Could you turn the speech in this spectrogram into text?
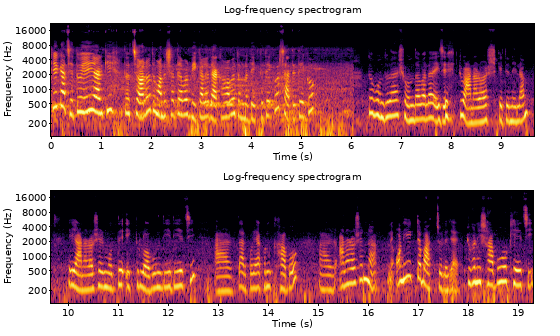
ঠিক আছে? তো এই আর কি, তো চলো তোমাদের সাথে আবার বিকালে দেখা হবে। তোমরা দেখতে থেকো, সাথে থেকো। তো বন্ধুরা, সন্ধ্যাবেলা এই যে একটু আনারস কেটে নিলাম। এই আনারসের মধ্যে একটু লবণ দিয়ে দিয়েছি। আর তারপরে এখন খাব। আর আনারসের না মানে অনেকটা বাদ চলে যায়। একটুখানি সাবুও খেয়েছি।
